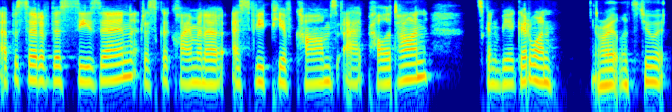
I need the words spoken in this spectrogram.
episode of this season. Jessica Kleiman, SVP of comms at Peloton. It's going to be a good one. All right, let's do it.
